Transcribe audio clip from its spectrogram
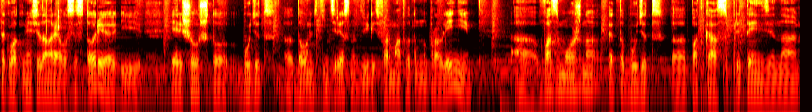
Так вот, мне всегда нравилась история, и я решил, что будет э, довольно-таки интересно двигать формат в этом направлении. Э, возможно, это будет э, подкаст с претензией на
